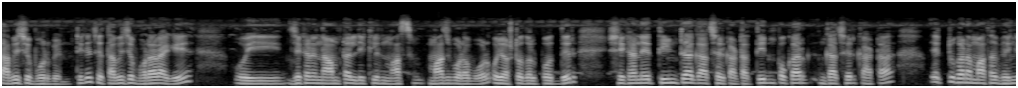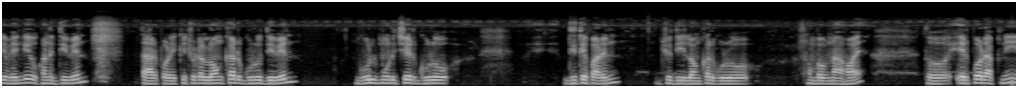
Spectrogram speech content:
তাবিজে ভরবেন, ঠিক আছে? তাবিজে ভরার আগে ওই যেখানে নামটা লিখলেন মাছ মাছ বরাবর, ওই অষ্টদল পদ্মের, সেখানে তিনটা গাছের কাটা, তিন প্রকার গাছের কাটা, একটুখানা মাথা ভেঙে ভেঙে ওখানে দিবেন, তারপরে কিছুটা লঙ্কার গুঁড়ো দিবেন, গোলমরিচের গুঁড়ো দিতে পারেন যদি লঙ্কার গুঁড়ো সম্ভব না হয়। তো এরপর আপনি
